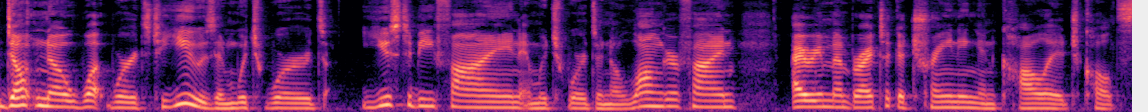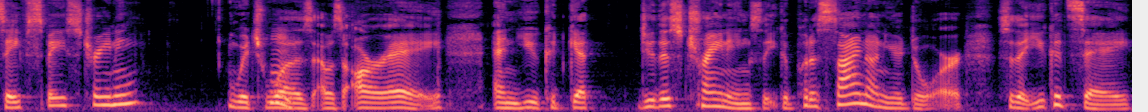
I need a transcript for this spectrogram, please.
don't know what words to use and which words used to be fine and which words are no longer fine. I remember I took a training in college called Safe Space Training, which hmm. was I was RA, and you could get do this training so that you could put a sign on your door so that you could say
